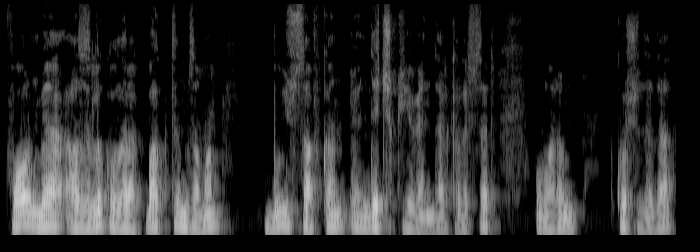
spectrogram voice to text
form ve hazırlık olarak baktığım zaman bu üst safkan önde çıkıyor bende arkadaşlar. Umarım koşuda da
